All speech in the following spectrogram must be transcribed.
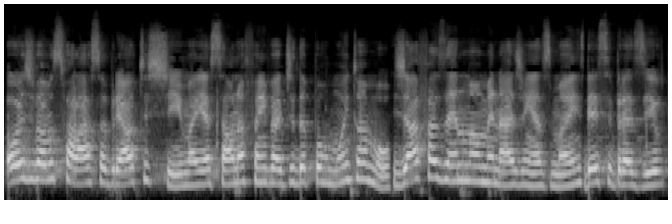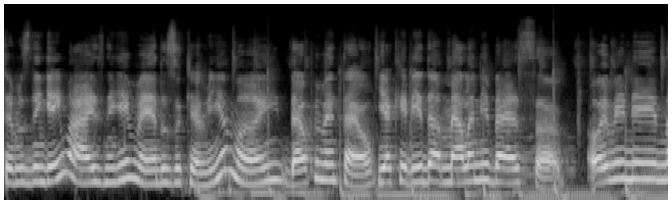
Hoje vamos falar sobre autoestima e a sauna foi invadida por muito amor. Já fazendo uma homenagem às mães desse Brasil, temos ninguém mais, ninguém menos do que a minha mãe, Del Pimentel, e a querida Melanie Bessa. Oi, meninas!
